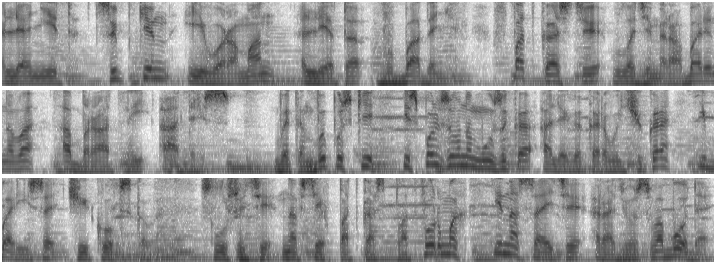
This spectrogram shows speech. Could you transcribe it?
Леонид Цыпкин и его роман «Лето в Бадене» в подкасте Владимира Баринова «Обратный адрес». В этом выпуске использована музыка Олега Коровойчука и Бориса Чайковского. Слушайте на всех подкаст-платформах и на сайте «Радио Свобода».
